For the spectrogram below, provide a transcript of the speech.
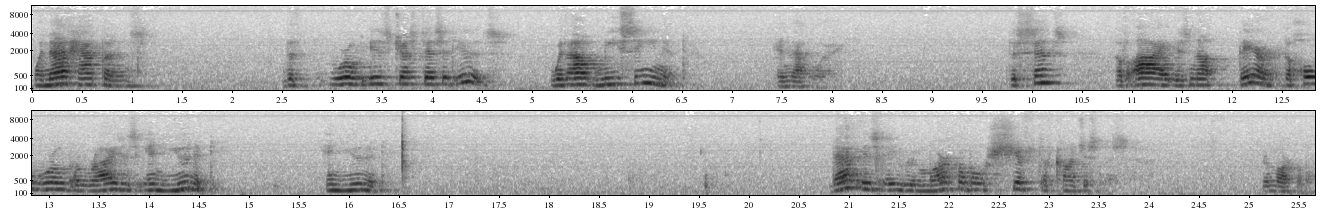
When that happens, the world is just as it is without me seeing it in that way. The sense of I is not there. The whole world arises in unity. In unity. That is a remarkable shift of consciousness. Remarkable.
